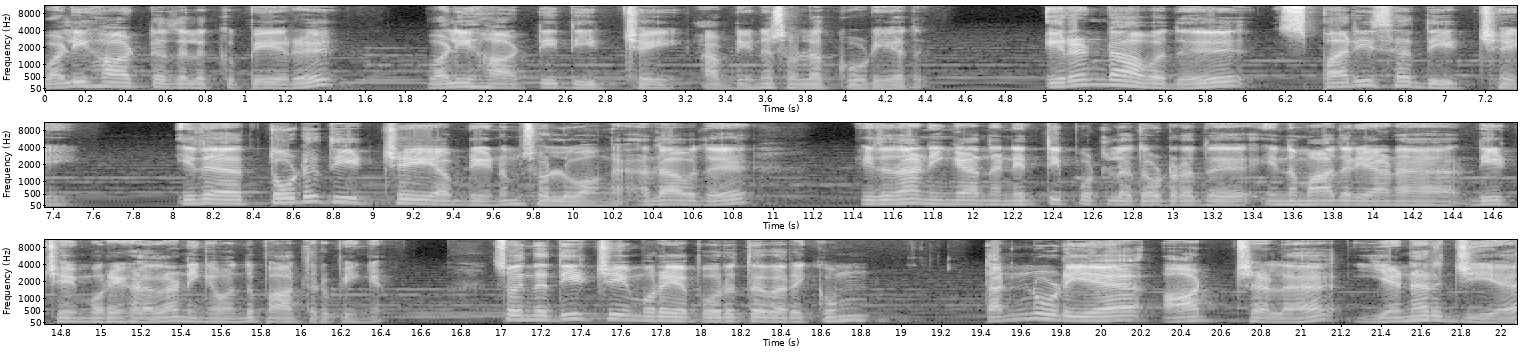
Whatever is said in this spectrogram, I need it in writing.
வழிகாட்டுதலுக்கு பேர் வழிகாட்டி தீட்சை அப்படின்னு சொல்லக்கூடியது. இரண்டாவது ஸ்பரிச தீட்சை. இதை தொடு தீட்சை அப்படின்னும் சொல்லுவாங்க. அதாவது இதுதான் நீங்கள் அந்த நெத்தி பொட்டில் தொடுறது இந்த மாதிரியான தீட்சை முறைகளெல்லாம் நீங்கள் வந்து பார்த்துருப்பீங்க. ஸோ இந்த தீட்சை முறையை பொறுத்த வரைக்கும் தன்னுடைய ஆற்றலை எனர்ஜியை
